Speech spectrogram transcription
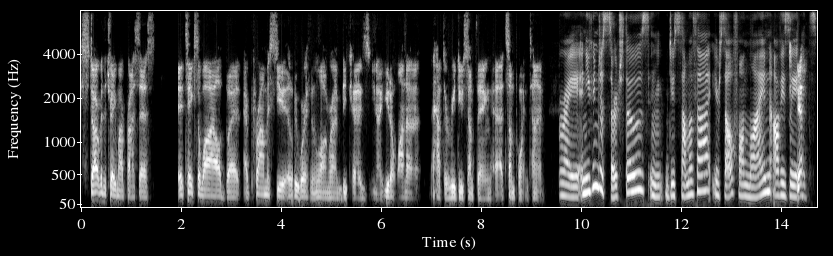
start with the trademark process it takes a while, but I promise you it'll be worth it in the long run because, you know, you don't want to have to redo something at some point in time. Right. And you can just search those and do some of that yourself online. Obviously, yeah. it's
